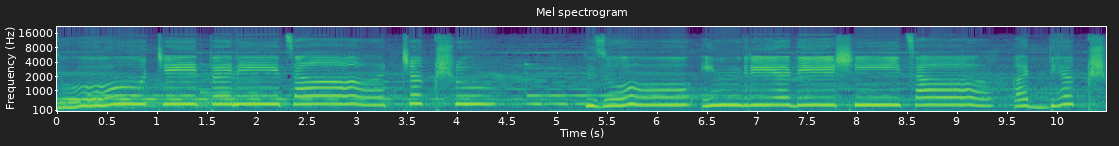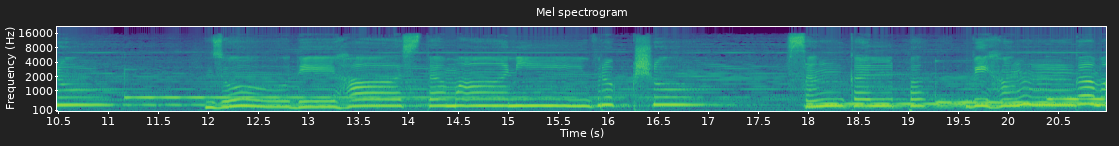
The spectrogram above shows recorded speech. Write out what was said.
जो चेतनेचा चक्षु जो इन्द्रियदेशीचा अध्यक्षु जो देहास्तमानी वृक्षु। संकल्प विहंगमाचा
